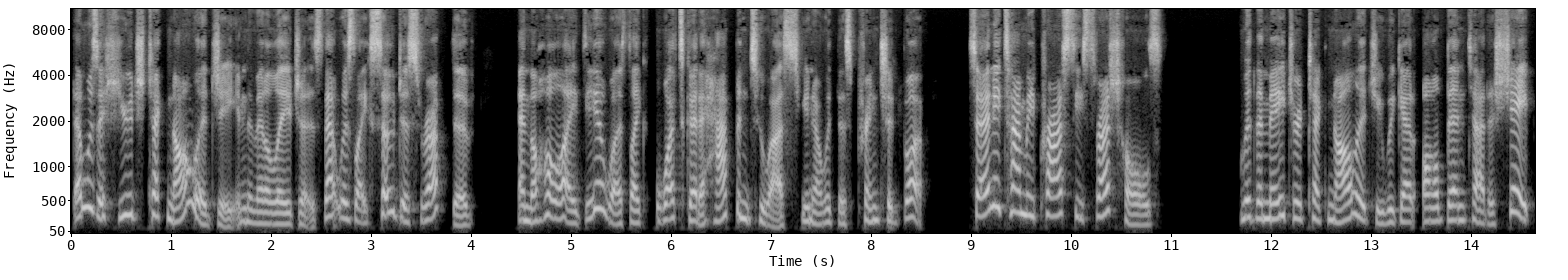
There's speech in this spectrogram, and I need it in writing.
That was a huge technology in the middle ages. That was like so disruptive. And the whole idea was like what's going to happen to us you know with this printed book? So anytime we cross these thresholds with a major technology we get all bent out of shape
